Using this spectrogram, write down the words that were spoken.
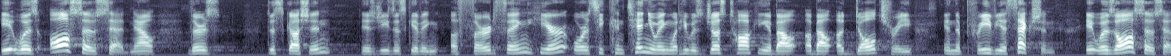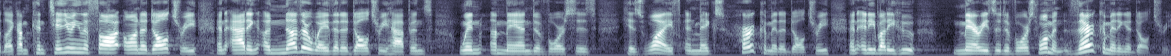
It was also said, now there's discussion. Is Jesus giving a third thing here, or is he continuing what he was just talking about, about adultery in the previous section. It was also said, like I'm continuing the thought on adultery and adding another way that adultery happens when a man divorces his wife and makes her commit adultery, and anybody who marries a divorced woman, they're committing adultery.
